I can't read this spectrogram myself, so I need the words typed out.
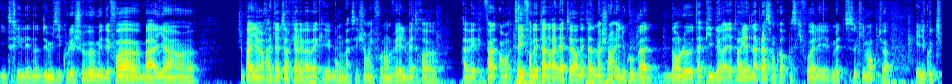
il trie les notes de musique ou les cheveux, mais des fois, bah, il y a un, je sais pas, il y a un radiateur qui arrive avec, et bon, bah, c'est chiant, il faut l'enlever et le mettre avec, enfin, en- tu sais, ils font des tas de radiateurs, des tas de machins, et du coup, bah, dans le tapis des radiateurs, il y a de la place encore, parce qu'il faut aller mettre ce qui manque, tu vois. Et du coup, tu,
